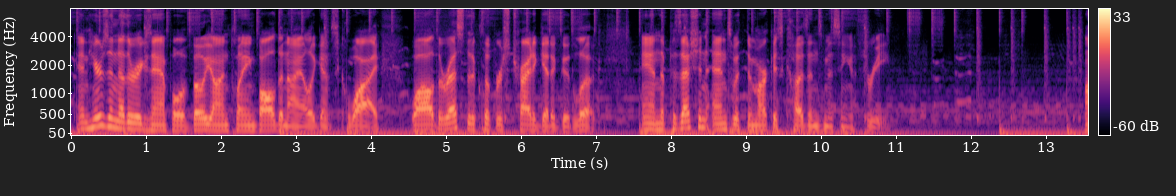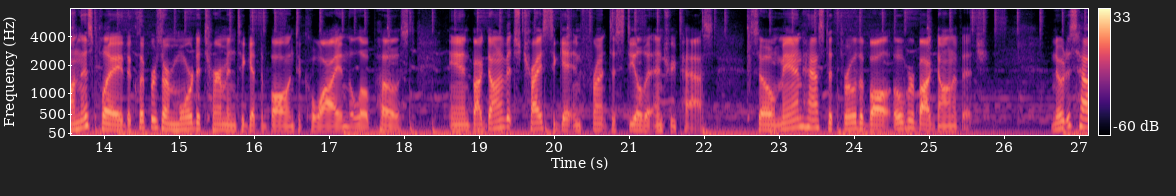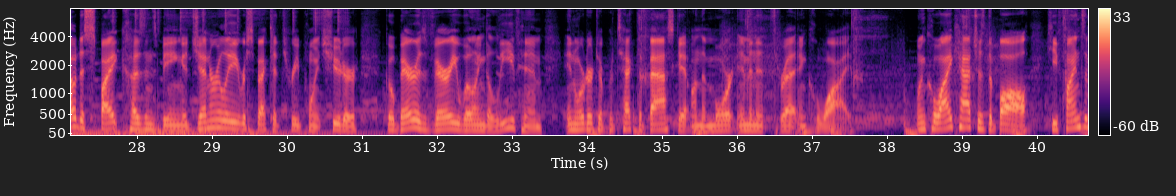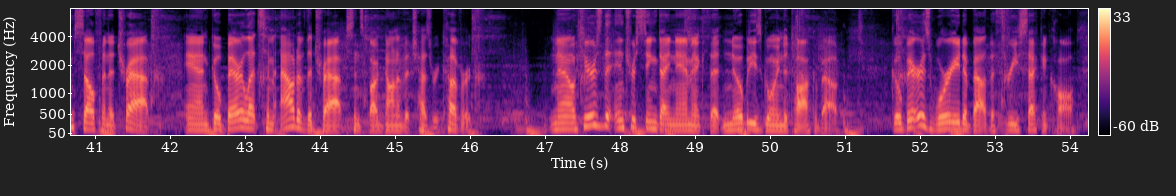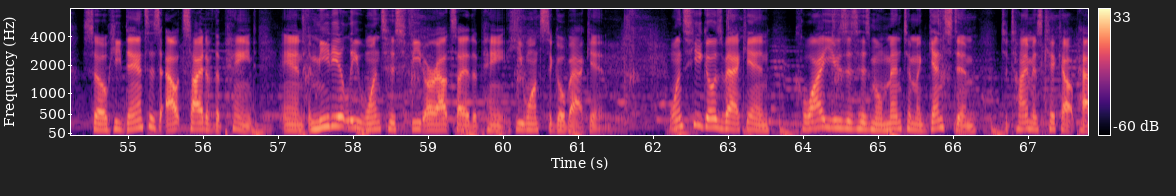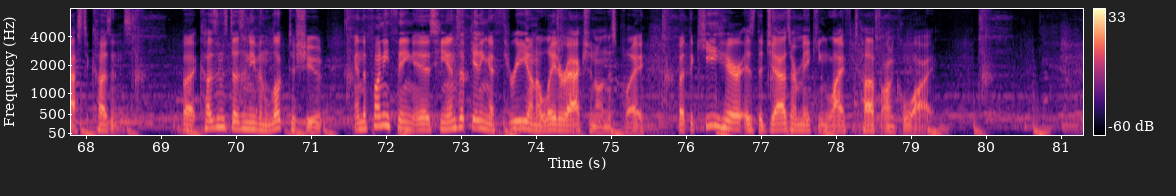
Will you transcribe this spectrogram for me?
And here's another example of Bojan playing ball denial against Kawhi, while the rest of the Clippers try to get a good look. And the possession ends with DeMarcus Cousins missing a three. On this play, the Clippers are more determined to get the ball into Kawhi in the low post, and Bogdanovic tries to get in front to steal the entry pass. So Mann has to throw the ball over Bogdanovic. Notice how, despite Cousins being a generally respected three point shooter, Gobert is very willing to leave him in order to protect the basket on the more imminent threat in Kawhi. When Kawhi catches the ball, he finds himself in a trap, and Gobert lets him out of the trap since Bogdanovic has recovered. Now, here's the interesting dynamic that nobody's going to talk about. Gobert is worried about the three second call, so he dances outside of the paint, and immediately once his feet are outside of the paint, he wants to go back in. Once he goes back in, Kawhi uses his momentum against him to time his kickout pass to Cousins. But Cousins doesn't even look to shoot, and the funny thing is, he ends up getting a 3 on a later action on this play. But the key here is the Jazz are making life tough on Kawhi.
